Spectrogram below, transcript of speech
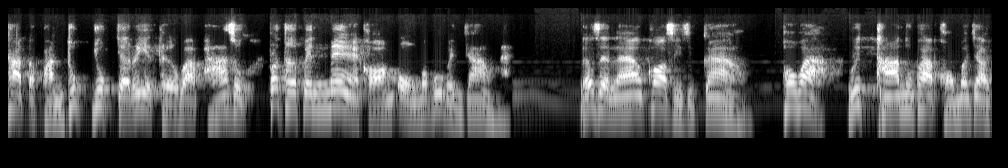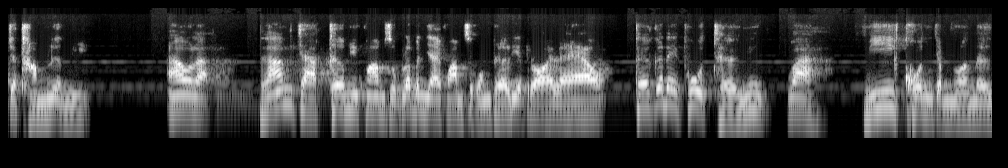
ชาติพันธุ์ทุกยุคจะเรียกเธอว่าผาสุกเพราะเธอเป็นแม่ขององค์พระผู้เป็นเจ้าไงแล้วเสร็จแล้วข้อ 49 เพราะว่าฤทธานุภาพของพระเจ้าจะทำเรื่องนี้ เอาละ หลังจากเธอมีความสุขและบรรยายความสุขของเธอเรียบร้อยแล้ว เธอก็ได้พูดถึงว่ามีคนจำนวนหนึ่ง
